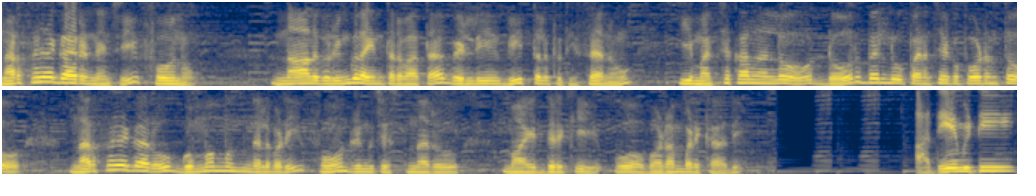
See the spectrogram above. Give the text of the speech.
నరసయ్య గారి నుంచి ఫోను. నాలుగు రింగులు అయిన తర్వాత వెళ్ళి వీ తలుపు తీశాను. ఈ మధ్యకాలంలో డోర్ బెల్లు పనిచేయకపోవడంతో నరసయ్య గారు గుమ్మం ముందు నిలబడి ఫోన్ రింగు చేస్తున్నారు. మా ఇద్దరికి ఓ వడంబడి కాది. అదేమిటి?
